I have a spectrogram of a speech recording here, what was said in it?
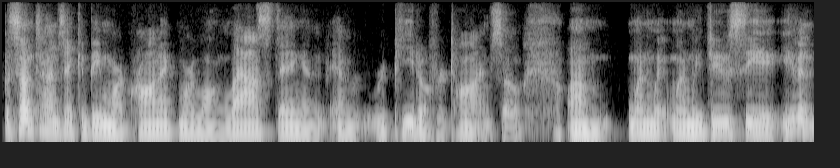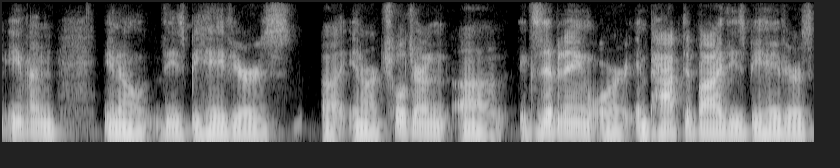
but sometimes they can be more chronic, more long lasting, and and repeat over time. So um, when we when we do see even even you know these behaviors uh, in our children uh, exhibiting or impacted by these behaviors,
